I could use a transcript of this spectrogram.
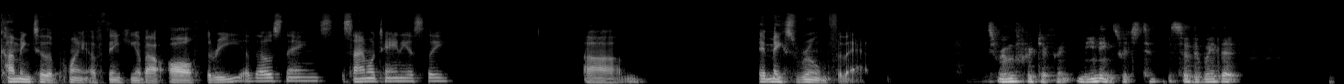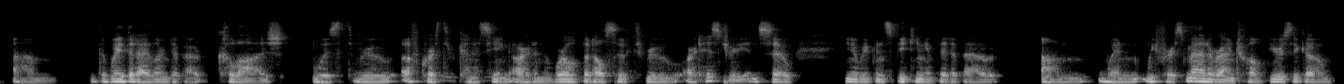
coming to the point of thinking about all three of those things simultaneously, um, it makes room for that. It's room for different meanings, which to, so the way that um, the way that I learned about collage was through, of course, through kind of seeing art in the world, but also through art history. And so, you know, we've been speaking a bit about um, when we first met around 12 years ago.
